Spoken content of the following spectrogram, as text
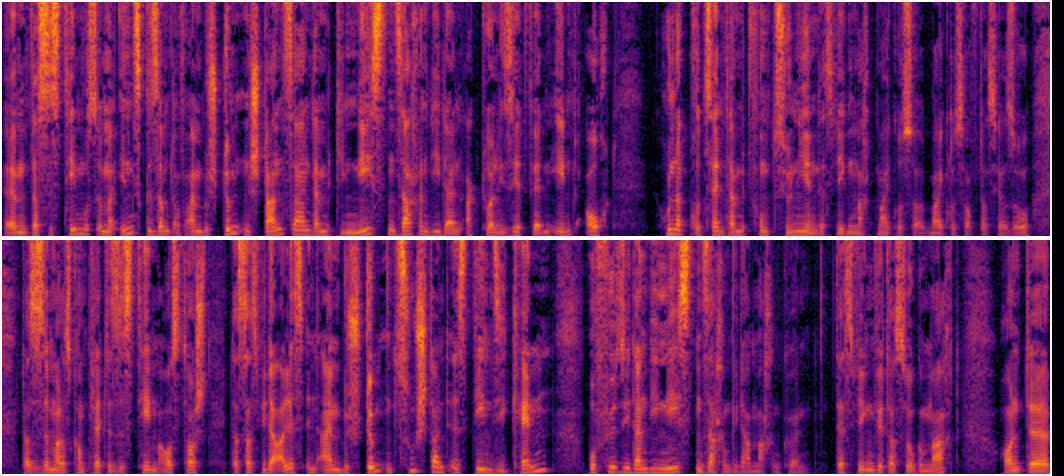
Ähm, das System muss immer insgesamt auf einem bestimmten Stand sein, damit die nächsten Sachen, die dann aktualisiert werden, eben auch 100% damit funktionieren. Deswegen macht Microsoft, Microsoft das ja so, dass es immer das komplette System austauscht, dass das wieder alles in einem bestimmten Zustand ist, den sie kennen, wofür sie dann die nächsten Sachen wieder machen können. Deswegen wird das so gemacht und äh,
